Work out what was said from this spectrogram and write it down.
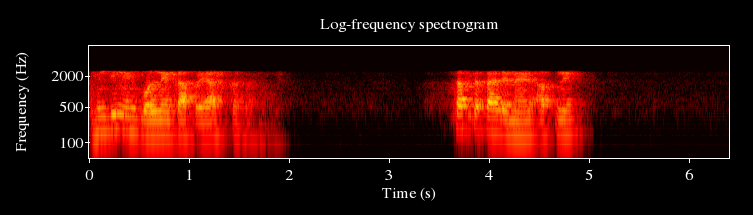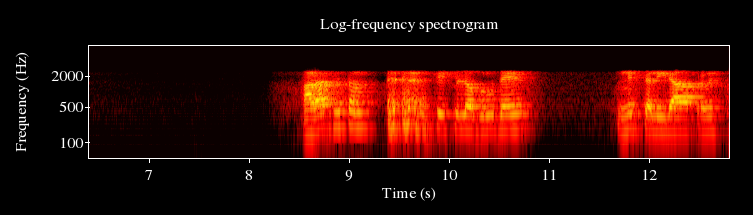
हिंदी में ही बोलने का प्रयास कर रहा हूँ। सबसे पहले मैं अपने आराध्यतम श्री शिलो गुरुदेव नित्य लीला प्रविष्ट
